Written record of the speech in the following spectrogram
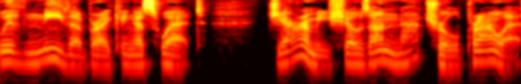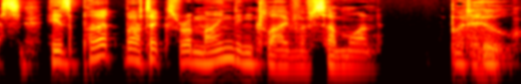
with neither breaking a sweat. Jeremy shows unnatural prowess, his pert buttocks reminding Clive of someone. But who?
